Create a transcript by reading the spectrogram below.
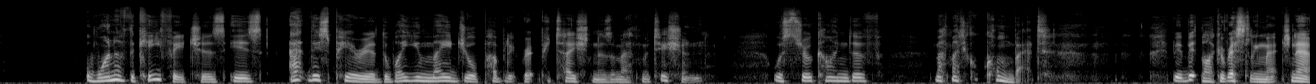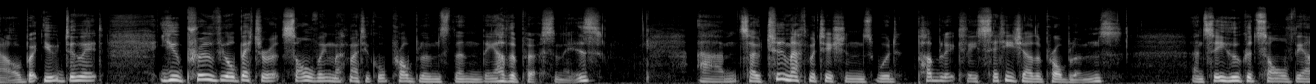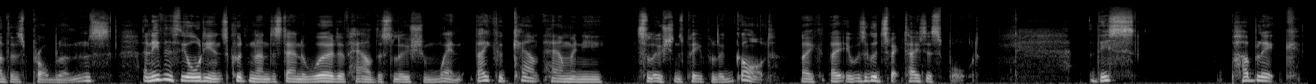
one of the key features is at this period, the way you made your public reputation as a mathematician was through kind of mathematical combat. Be a bit like a wrestling match now, but you do it, you prove you're better at solving mathematical problems than the other person is. Um, so, two mathematicians would publicly set each other problems and see who could solve the other's problems. And even if the audience couldn't understand a word of how the solution went, they could count how many solutions people had got. They, they, it was a good spectator sport. This public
